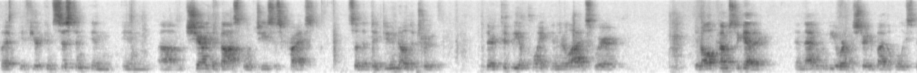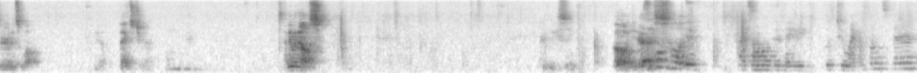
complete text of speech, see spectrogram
but if you're consistent in, in um, sharing the gospel of Jesus Christ so that they do know the truth, there could be a point in their lives where it all comes together, and that will be orchestrated by the Holy Spirit as well. Yeah. Thanks, Joanne. Anyone else? Could we sing? Oh, Is it yes. possible if like someone could maybe put two microphones there?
